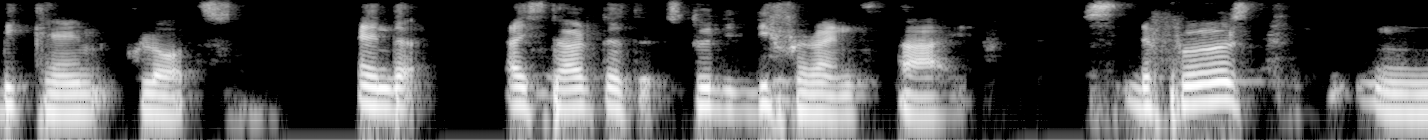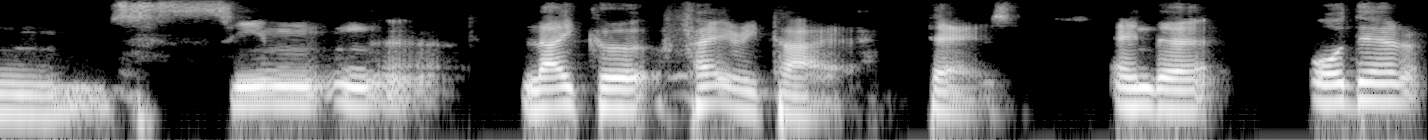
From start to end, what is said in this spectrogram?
became clothes. And I started to study different types. The first um, seemed uh, like a fairy tale, tales, and uh, other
